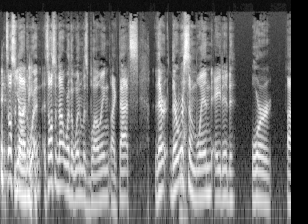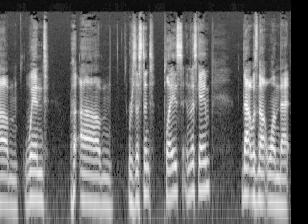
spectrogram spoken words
It's also not. I mean? It's also not where the wind was blowing. Like that's there. There were some wind aided or um, wind um, resistant plays in this game. That was not one that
